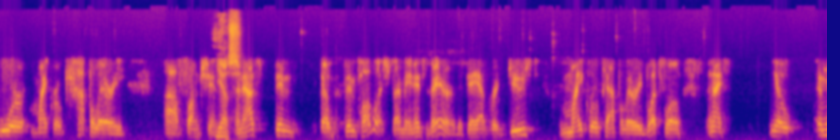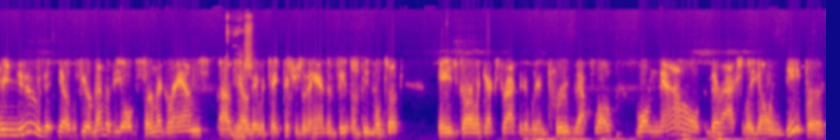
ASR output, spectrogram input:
poor microcapillary uh, function. Yes. And that's been, uh, been published. I mean, it's there that they have reduced microcapillary blood flow. And I, you know, and we knew that you know if you remember the old thermograms, uh, yes. you know they would take pictures of the hands and feet when people took aged garlic extract that it would improve that flow. Well, now they're actually going deeper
